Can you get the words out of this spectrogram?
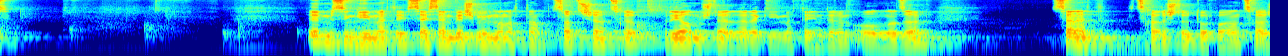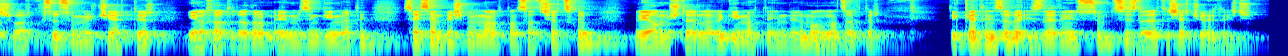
Evimizin qiyməti 85 min manatdan satışa çıxıb, real müştərilərə qiymətdə endirim olunacaq. Sənəd çıxarışdır, torpağın çıxarışı var, xüsusi mülkiyyətdir. Yenə xatırladıram, evimizin qiyməti 85 min manatdan satışa çıxıb, real müştərilərə qiymətdə endirim olunacaqdır. Diqqətinizə və izlədiyiniz üçün sizlərə təşəkkür edirik.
